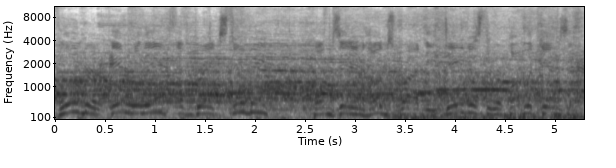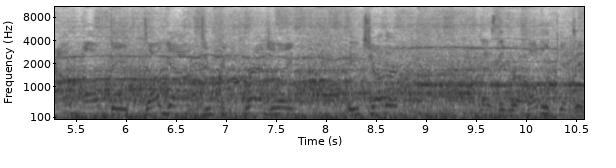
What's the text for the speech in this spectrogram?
Pfluger in relief of Greg Steube comes in and hugs Rodney Davis. The Republicans out of the dugout to congratulate each other as the Republicans a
